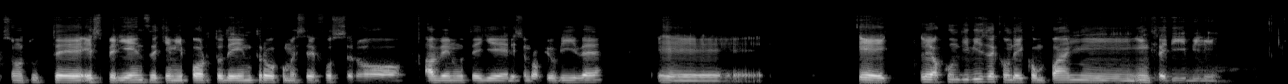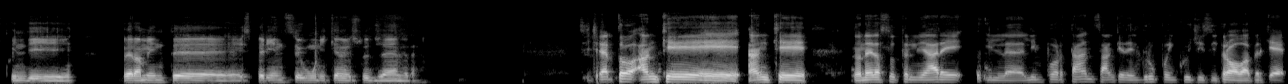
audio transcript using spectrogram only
sono tutte esperienze che mi porto dentro come se fossero avvenute ieri, sono proprio vive e, e le ho condivise con dei compagni incredibili, quindi veramente esperienze uniche nel suo genere. Sì, certo, anche, anche non è da sottolineare il, l'importanza anche del gruppo in cui ci si trova, perché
